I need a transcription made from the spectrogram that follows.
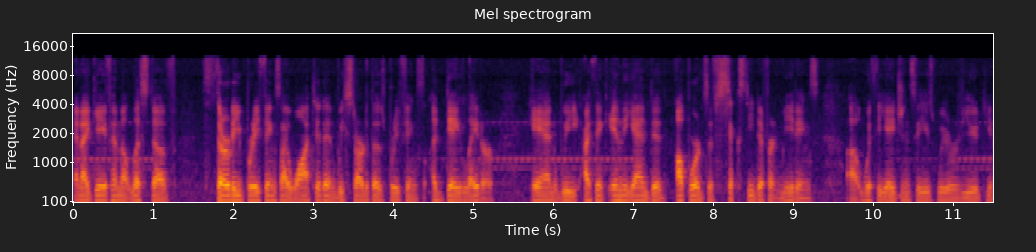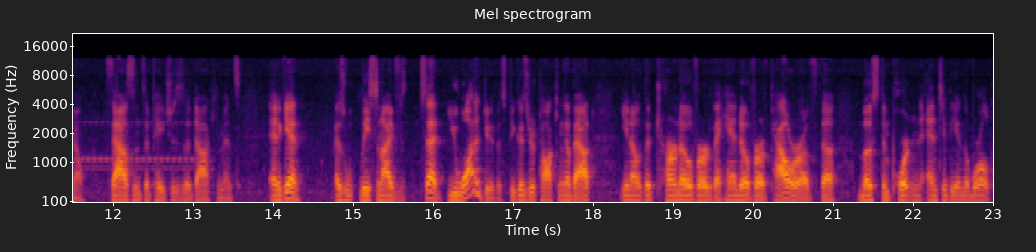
and I gave him a list of 30 briefings I wanted, and we started those briefings a day later. And we, I think, in the end, did upwards of 60 different meetings uh, with the agencies. We reviewed, you know, thousands of pages of documents. And again, as Lisa and I've said, you want to do this because you're talking about, you know, the turnover, the handover of power of the most important entity in the world.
